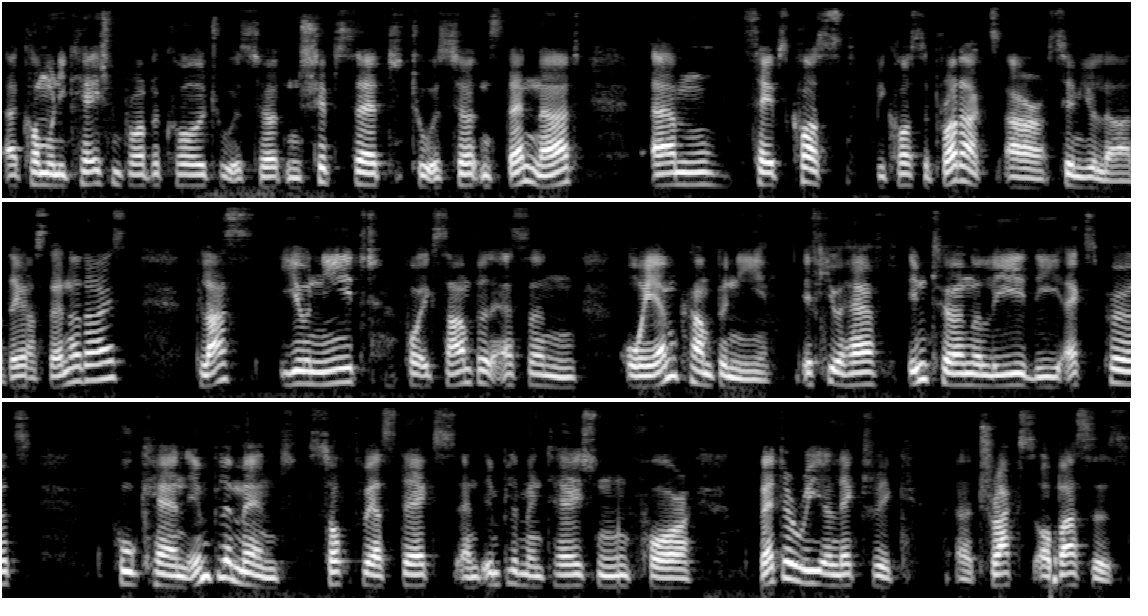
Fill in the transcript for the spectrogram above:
uh, communication protocol, to a certain chipset, to a certain standard, um, saves cost because the products are similar, they are standardized. Plus, you need, for example, as an OEM company, if you have internally the experts who can implement software stacks and implementation for battery electric uh, trucks or buses,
